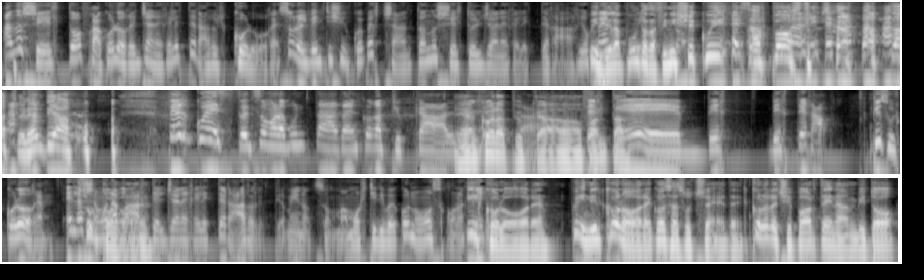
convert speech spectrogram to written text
hanno scelto fra colore e genere letterario il colore. Solo il 25% hanno scelto il genere letterario. Quindi Per la puntata questo- finisce qui, Esatto. a posto, cioè, ce ne andiamo. Per questo, insomma, la puntata è ancora più calda. È ancora più calda, Perché ver- verterà più sul colore e lasciamo da parte il genere letterario che più o meno, insomma, molti di voi conoscono. Il che- colore. Quindi il colore cosa succede? Il colore ci porta in ambito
